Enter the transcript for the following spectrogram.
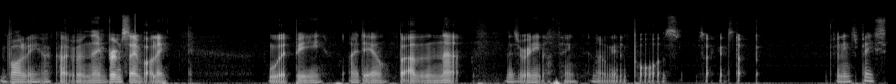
Volley. I can't remember the name. Brimstone Volley would be ideal. But other than that, there's really nothing. And I'm going to pause so I can stop filling space.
